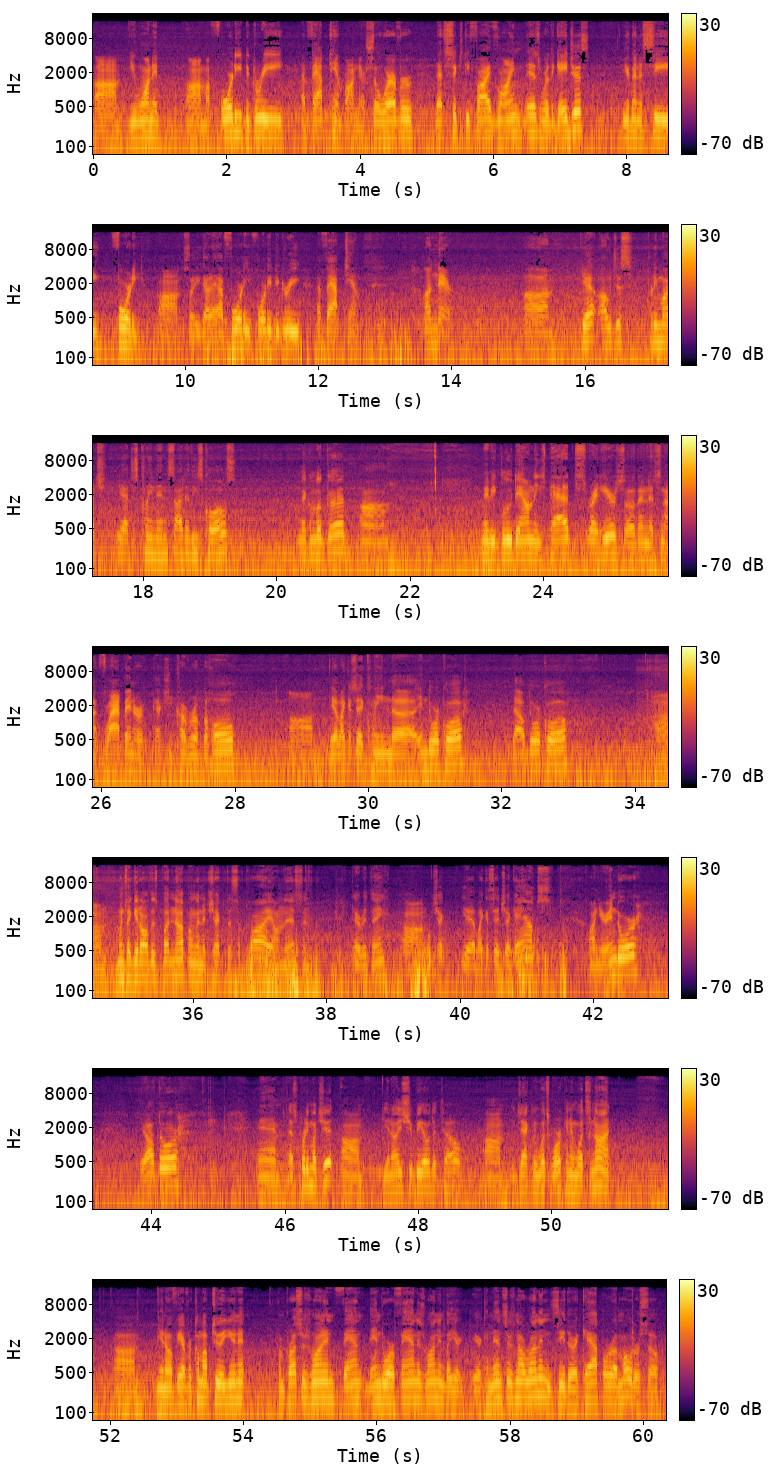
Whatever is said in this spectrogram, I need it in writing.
Um, you wanted um, a 40 degree evap temp on there. So wherever that 65 line is, where the gauge is, you're going to see 40. Um, so you got to have 40, 40 degree evap temp on there. Um, yeah, I'll just pretty much, yeah, just clean the inside of these coils. Make them look good. Um, maybe glue down these pads right here so then it's not flapping or actually cover up the hole. Um, yeah, like I said, clean the indoor coil, the outdoor coil. Um, once I get all this buttoned up, I'm going to check the supply on this and everything. Um, check, yeah, like I said, check amps on your indoor your outdoor and that's pretty much it. Um, you know you should be able to tell um, exactly what's working and what's not. Um, you know if you ever come up to a unit compressor's running fan the indoor fan is running but your your condenser's not running it's either a cap or a motor. So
